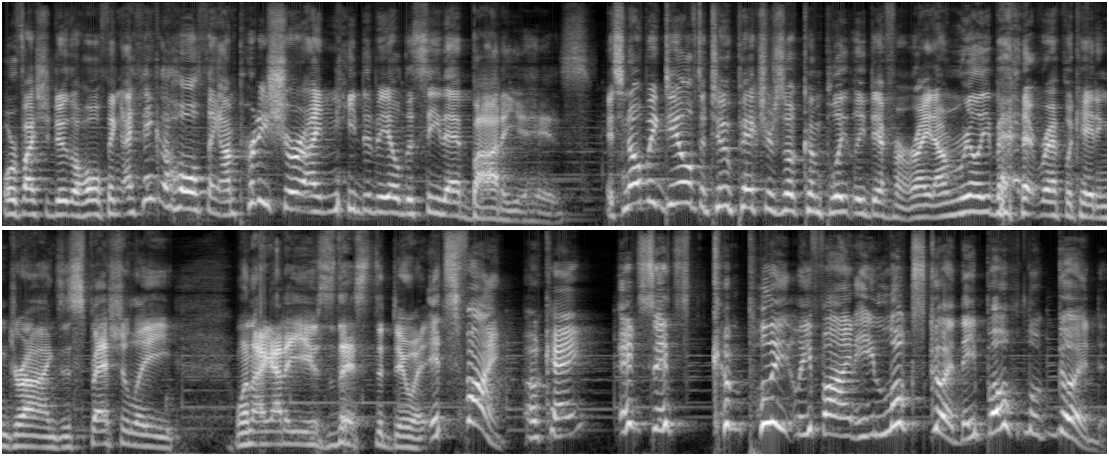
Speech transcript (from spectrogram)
or if I should do the whole thing. I think the whole thing. I'm pretty sure I need to be able to see that body of his. It's no big deal if the two pictures look completely different, right? I'm really bad at replicating drawings, especially when I gotta use this to do it. It's fine, okay? It's it's completely fine. He looks good. They both look good.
